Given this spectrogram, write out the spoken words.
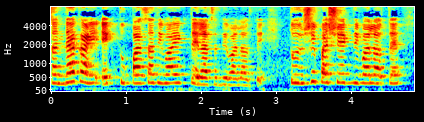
संध्याकाळी एक तुपाचा दिवा एक तेलाचा दिवा लावते. तुळशीपाशी एक दिवा लावते.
